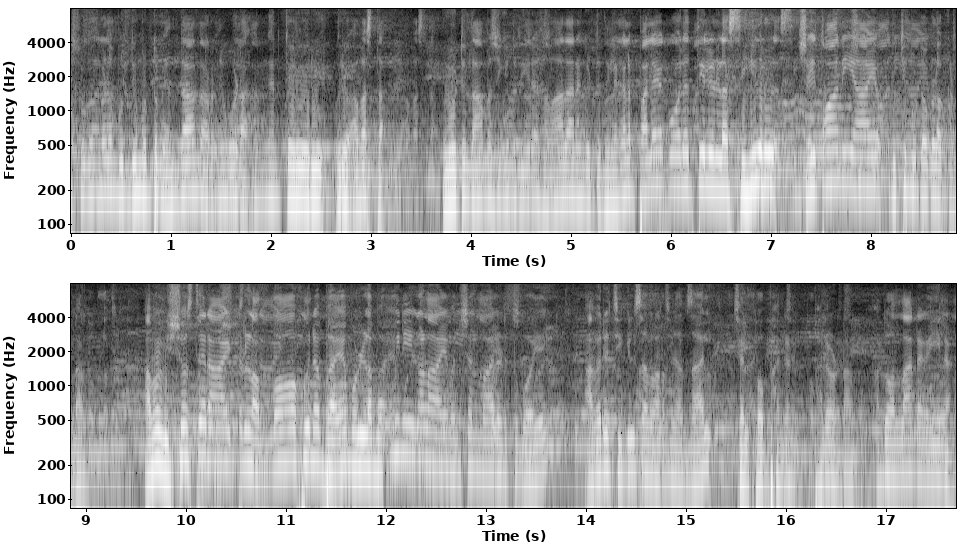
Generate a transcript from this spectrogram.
അസുഖങ്ങളും ബുദ്ധിമുട്ടും എന്താണെന്ന് അറിഞ്ഞുകൂടാ? അങ്ങനത്തെ ഒരു ഒരു അവസ്ഥ. വീട്ടിൽ താമസിക്കുമ്പോൾ തീരെ സമാധാനം കിട്ടുന്നില്ല. അങ്ങനെ പല കോലത്തിലുള്ള സീർ ശൈത്താനിയായ ബുദ്ധിമുട്ടുകളൊക്കെ ഉണ്ടാകും. അപ്പോൾ വിശ്വസ്തരായിട്ടുള്ള അള്ളാഹുവിനെ ഭയമുള്ള മുഗ്മിനികളായ മനുഷ്യന്മാരെടുത്ത് പോയി അവരെ ചികിത്സ പറഞ്ഞു തന്നാൽ ചിലപ്പോൾ ഫലം ഫലം ഉണ്ടാകും. അതും അള്ളാന്റെ കയ്യിലാണ്.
